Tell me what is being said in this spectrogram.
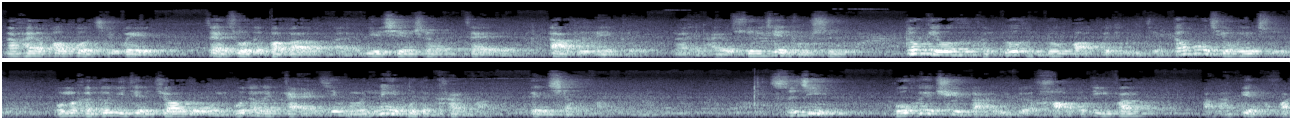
那还有包括几位在座的，包括呃叶先生在大埔内阁，那还有孙建筑师，都给我很多很多宝贵的意见。到目前为止。我们很多意见交流，我们不断的改进我们内部的看法跟想法。实际不会去把一个好的地方把它变坏，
